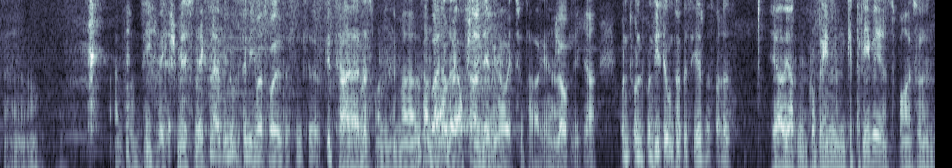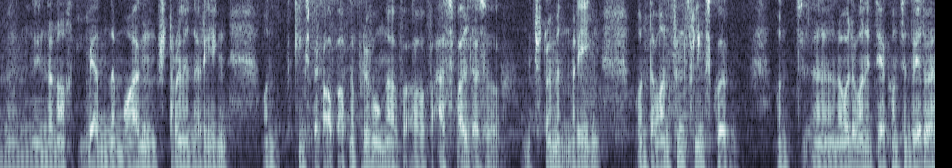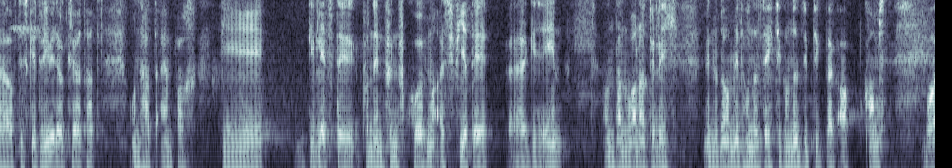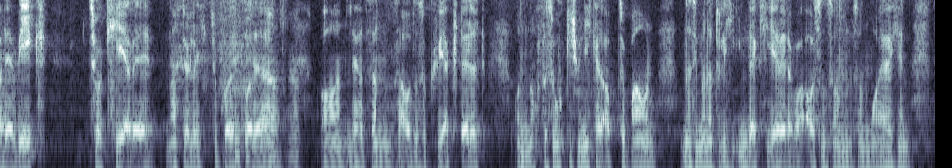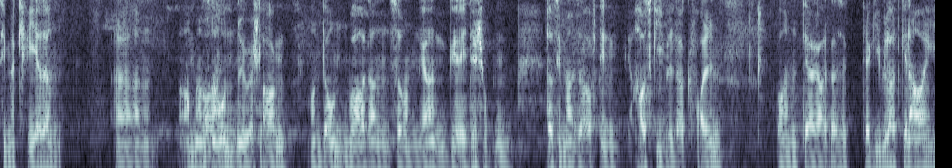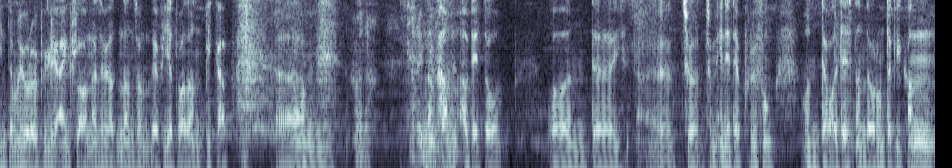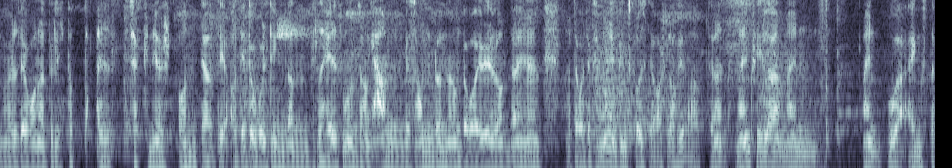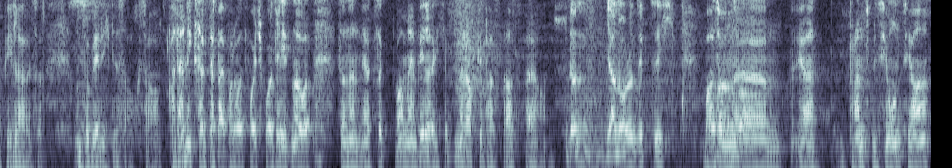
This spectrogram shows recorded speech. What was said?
äh, einfach einen Sieg weggeschmissen. Sechseinhalb Minuten finde ich immer toll, das sind äh, die Zahlen. Ja, das waren immer das ganz andere Abstände wie heutzutage. Unglaublich, ja. Und, und, und wie ist der Unfall passiert? Was war das? Ja, wir hatten ein Problem im Getriebe. Es war also in, in, in der Nacht, während der Morgen strömender Regen und ging es bergab auf einer Prüfung auf, auf Asphalt, also mit strömendem Regen. Und da waren fünf Linkskurven. Und äh, der Walter war nicht sehr konzentriert, weil er auf das Getriebe da gehört hat und hat einfach die, die letzte von den fünf Kurven als vierte äh, gesehen. Und dann war natürlich wenn du da mit 160, 170 bergab kommst, war der Weg zur Kehre natürlich zu kurz. kurz ja. Ja, Und er hat dann das Auto so quer gestellt und noch versucht, Geschwindigkeit abzubauen. Und dann sind wir natürlich in der Kehre, da war außen so ein, so ein Mäuerchen, sind wir quer dann, äh, haben wir uns oh. nach unten überschlagen. Und da unten war dann so ein, ja, ein Geräteschuppen. Da sind wir also auf den Hausgiebel da gefallen. Und der, also der Giebel hat genau hinterm Überrollbügel eingeschlagen. Also wir hatten dann so, der Fiat war dann ein Pickup. Ähm, dann kam Audetto und äh, ich, äh, zur, zum Ende der Prüfung. Und der Alte ist dann da runtergegangen, weil der war natürlich total zerknirscht. Und der, der Audetto wollte ihm dann ein bisschen helfen und sagen, ja, wir sagen dann und da war ich will. Und äh, dann hat der Alte gesagt, nein, ich bin das größte Arschloch überhaupt. Ja. Das ist mein Fehler, mein mein ureigenster Fehler. Also, und so werde ich das auch sagen. Hat auch nicht gesagt, der Beifahrer hat falsch vorgelesen oder was, sondern er hat gesagt, war mein Fehler, ich habe nicht aufgepasst, aus Feierabend. Dann, Jahr 79? War so ein ähm, ja, Transmissionsjahr,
